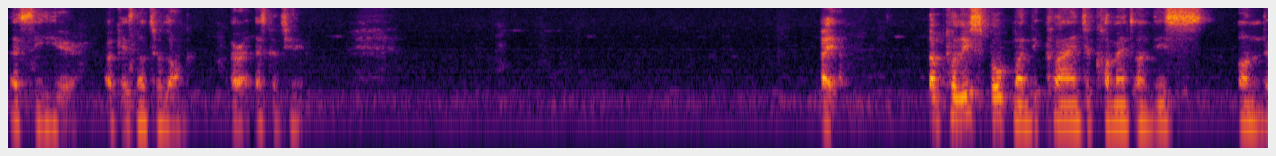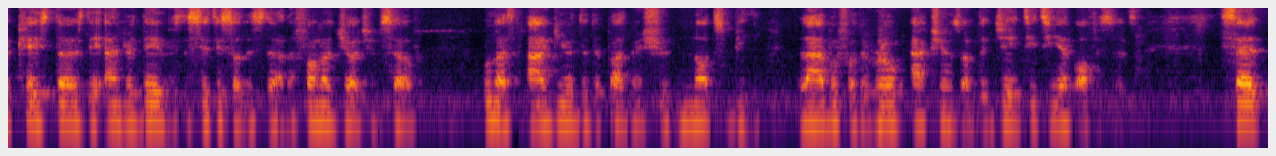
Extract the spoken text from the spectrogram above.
Let's see here. Okay, it's not too long. All right, let's continue. Oh, yeah. A police spokesman declined to comment on this on the case Thursday. Andre Davis, the city solicitor and a former judge himself, who has argued the department should not be liable for the rogue actions of the GTTF officers, said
